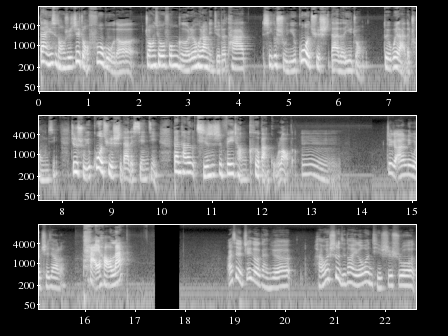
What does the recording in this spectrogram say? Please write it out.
但与此同时，这种复古的装修风格又会让你觉得它是一个属于过去时代的一种对未来的憧憬，就是属于过去时代的先进，但它的其实是非常刻板古老的。嗯，这个案例我吃下了，太好啦！而且这个感觉还会涉及到一个问题是说，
